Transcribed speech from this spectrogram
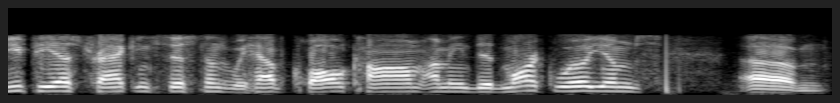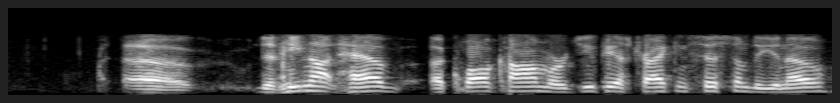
GPS tracking systems. We have Qualcomm. I mean, did Mark Williams um, uh, did he not have a Qualcomm or GPS tracking system? Do you know?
